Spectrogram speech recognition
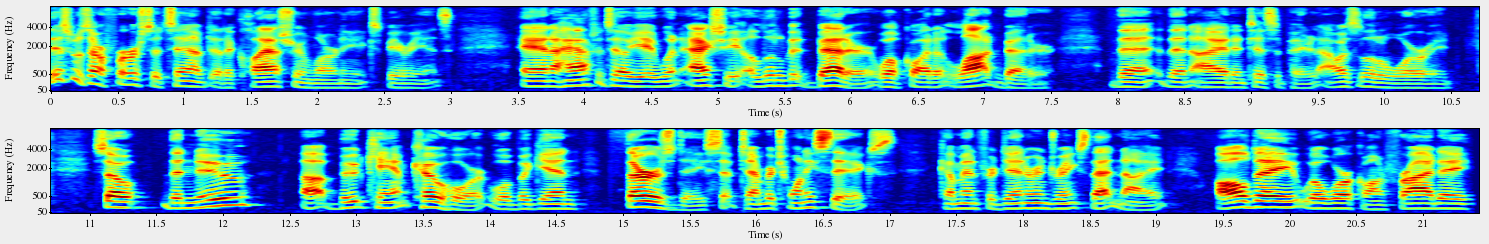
This was our first attempt at a classroom learning experience. And I have to tell you, it went actually a little bit better, well, quite a lot better than, than I had anticipated. I was a little worried. So the new uh, boot camp cohort will begin Thursday, September 26th. Come in for dinner and drinks that night. All day we'll work on Friday,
